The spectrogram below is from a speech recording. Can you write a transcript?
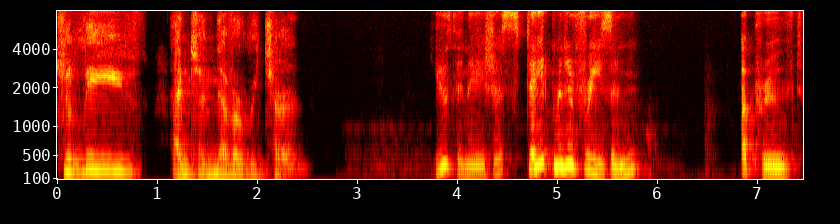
to leave and to never return. Euthanasia Statement of Reason approved.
